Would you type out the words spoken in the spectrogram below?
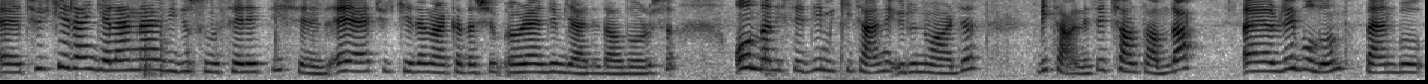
e, Türkiye'den gelenler videosunu seyrettiyseniz eğer Türkiye'den arkadaşım, öğrencim geldi daha doğrusu. Ondan istediğim iki tane ürün vardı. Bir tanesi çantamda. E, Rebel'un ben bu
